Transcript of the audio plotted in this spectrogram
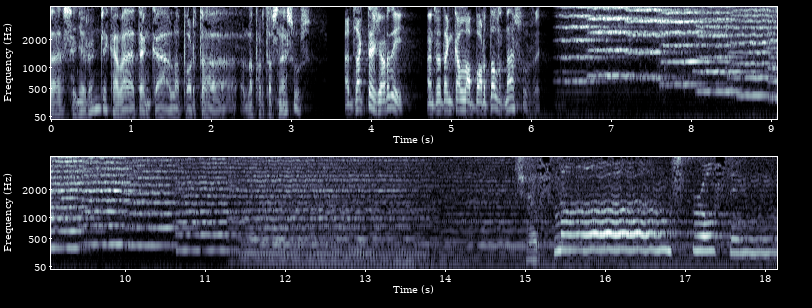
la senyora ens acaba de tancar la porta, la porta als nassos. Exacte, Jordi. Ens ha tancat la porta als nassos, eh? Chestnuts roasting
